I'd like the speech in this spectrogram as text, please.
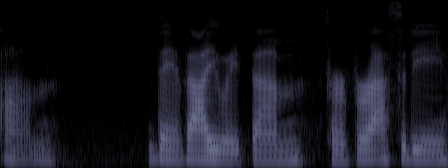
um, they evaluate them for veracity.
